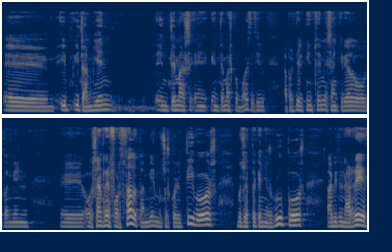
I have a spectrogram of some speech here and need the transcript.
eh, y, también en temas, en, temas como este. Es decir, a partir del 15M se han creado también eh, o se han reforzado también muchos colectivos, muchos pequeños grupos, ha habido una red,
